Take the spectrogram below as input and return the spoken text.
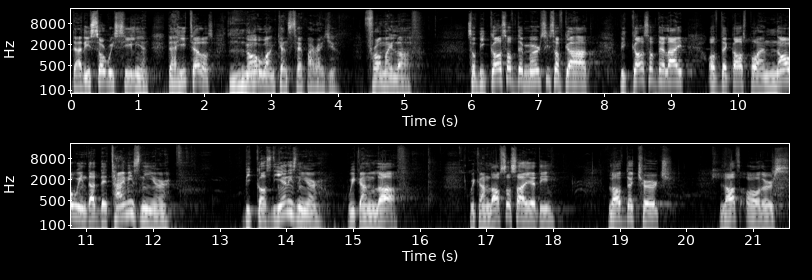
that is so resilient that he tells us no one can separate you from my love. So, because of the mercies of God, because of the light of the gospel, and knowing that the time is near, because the end is near, we can love. We can love society, love the church, love others,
